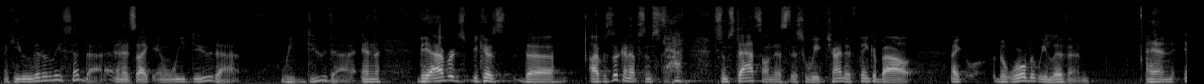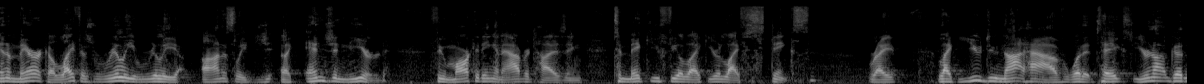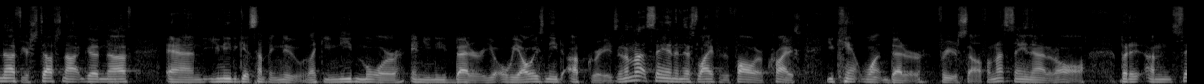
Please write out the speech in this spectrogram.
Like he literally said that. And it's like, and we do that. We do that. And the average, because the, I was looking up some, stat, some stats on this this week, trying to think about like the world that we live in. And in America, life is really, really honestly like engineered through marketing and advertising to make you feel like your life stinks, right? Like you do not have what it takes. You're not good enough. Your stuff's not good enough and you need to get something new. Like you need more and you need better. You, we always need upgrades. And I'm not saying in this life as a follower of Christ, you can't want better for yourself. I'm not saying that at all. But it,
